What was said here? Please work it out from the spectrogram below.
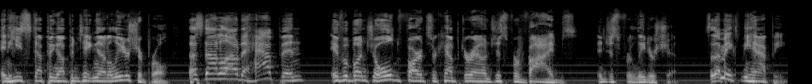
And he's stepping up and taking on a leadership role. That's not allowed to happen if a bunch of old farts are kept around just for vibes and just for leadership. So that makes me happy.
